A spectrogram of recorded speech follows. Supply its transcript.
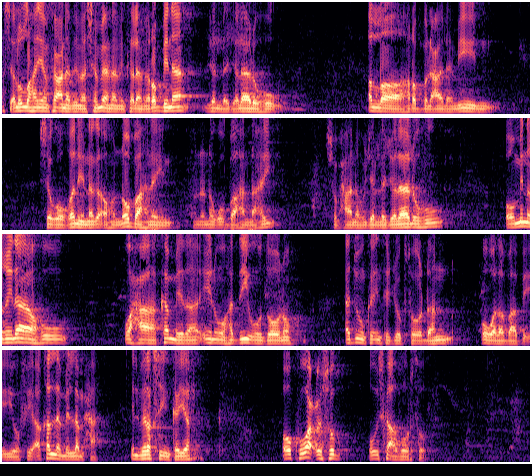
أسأل الله أن ينفعنا بما سمعنا من كلام ربنا جل جلاله allah rab اlcaalamiin isagoo qani naga aho noo baahnayn oona nagu u baahannahay subxaanahu jala jalaaluhu oo min ghinaahu waxaa ka mida inuu haddii uu doono adduunka inta joogto oo dhan u wada baabi'iyo fii aqala min lamxa ilbiraqsi inka yar oo kuwa cusub uu iska abuurto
